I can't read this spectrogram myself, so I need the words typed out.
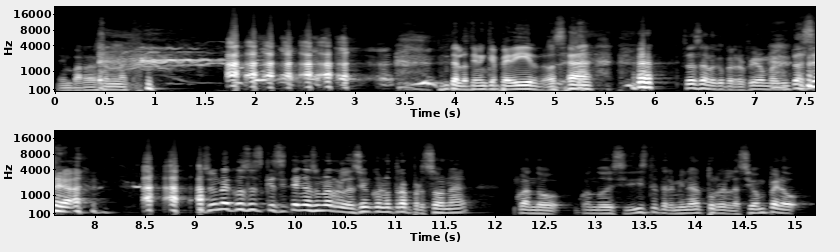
embarrarse en la... te lo tienen que pedir, o sea... ¿Sabes a lo que me refiero, maldita sea? O sea, una cosa es que si tengas una relación con otra persona cuando, cuando decidiste terminar tu relación, pero,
